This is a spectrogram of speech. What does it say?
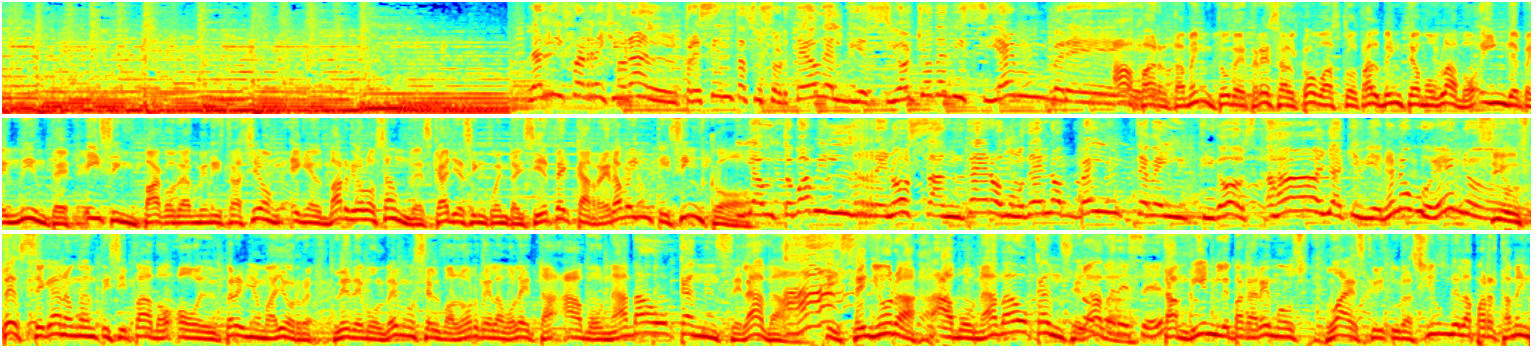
Regional presenta su sorteo del 18 de diciembre. Apartamento de tres alcobas totalmente amoblado, independiente y sin pago de administración en el barrio Los Andes, calle 57, carrera 25. Y automóvil Renault Santero modelo 2022. ¡Ay, aquí viene lo bueno! Si usted se gana un anticipado o el premio mayor, le devolvemos el valor de la boleta abonada o cancelada. Ah. Sí, señora, abonada o cancelada. No puede ser. También le pagaremos la escrituración del apartamento,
